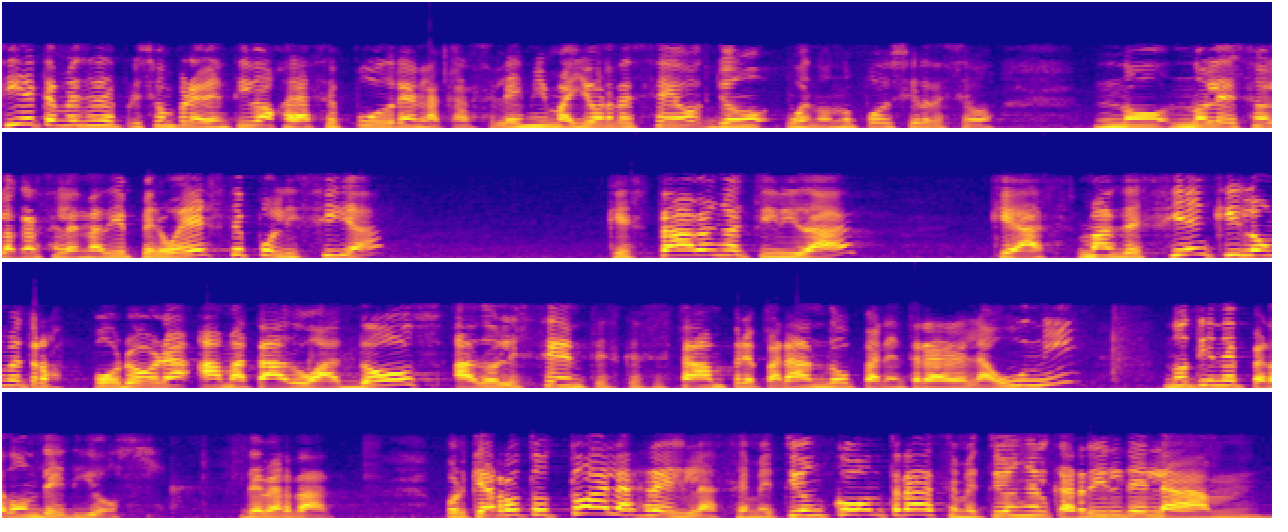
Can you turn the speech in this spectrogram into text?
siete meses de prisión preventiva, ojalá se pudre en la cárcel. Es mi mayor deseo, yo, bueno, no puedo decir deseo, no, no le deseo la cárcel a nadie, pero este policía que estaba en actividad que a más de 100 kilómetros por hora ha matado a dos adolescentes que se estaban preparando para entrar a la uni, no tiene perdón de Dios, de verdad. Porque ha roto todas las reglas, se metió en contra, se metió en el carril de la, mm,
